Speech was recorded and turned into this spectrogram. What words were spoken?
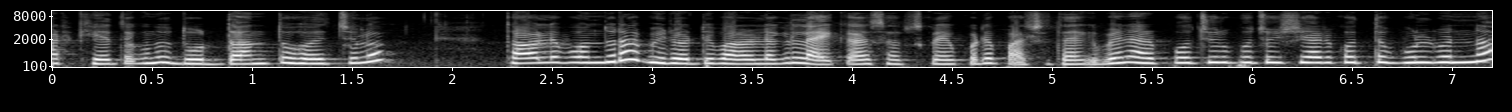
আর খেতে কিন্তু দুর্দান্ত হয়েছিল। তাহলে বন্ধুরা, ভিডিওটি ভালো লাগে লাইক আর সাবস্ক্রাইব করে পাশে থাকবেন আর প্রচুর প্রচুর শেয়ার করতে ভুলবেন না।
